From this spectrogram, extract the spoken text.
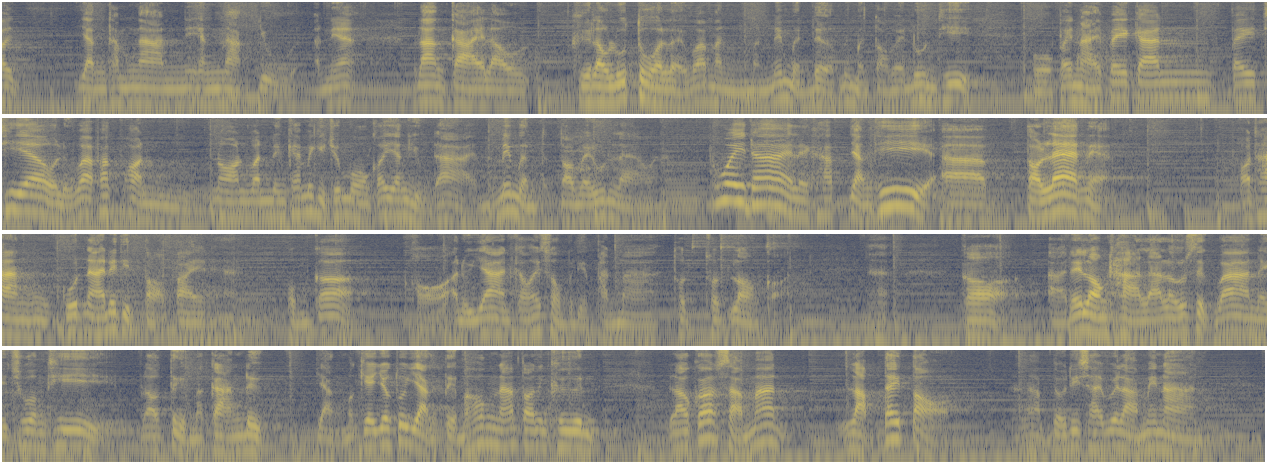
ยังทำงานยังหนักอยู่ อันเนี้ยร่างกายเรา คือเรารู้ตัวเลยว่ามันมันไม่เหมือนเดิมไม่เหมือนตอนวัยรุ่นที่โอ้ไปไหนไปกันไปเที่ยวหรือว่าพักผ่อนนอนวันหนึ่งแค่ไม่กี่ชั่วโมงก็ยังอยู่ได้ มันไม่เหมือนตอนวัยรุ่นแล้วนะช่วยได้เลยครับ อย่างที่ตอนแรกเนี่ยพอทางกู๊ดนาได้ติดต่อไปนะฮะผมก็ขออนุญาตเขาให้ส่งผลิตภัณฑ์มาทดทดลองก่อนนะฮะก็ได้ลองทานแล้วเรารู้สึกว่าในช่วงที่เราตื่นมากลางดึก อย่างเมื่อกี้ยกตัวอย่างตื่นมาห้องน้ำตอนกลางคืน เราก็สามารถหลับได้ต่อนะครับโดยที่ใช้เวลาไม่นาน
